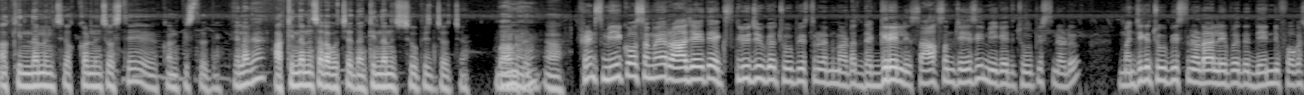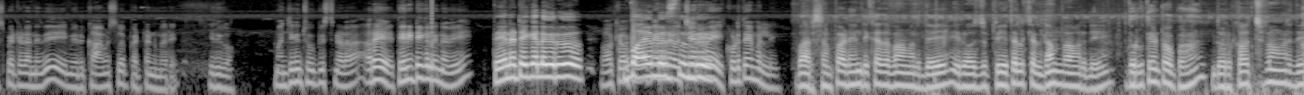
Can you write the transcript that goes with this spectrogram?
ఆ కింద నుంచి అక్కడి నుంచి వస్తే కనిపిస్తుంది. ఎలాగా? ఆ కింద నుంచి అలా వచ్చేద్దాం. కింద నుంచి చూపించవచ్చు బాగుంటుంది. ఫ్రెండ్స్ మీకోసమే రాజు అయితే ఎక్స్క్లూజివ్గా చూపిస్తున్నాడు అనమాట దగ్గరెళ్ళి సాహసం చేసి మీకైతే చూపిస్తున్నాడు. మంచిగా చూపిస్తున్నాడా లేకపోతే దేన్ని ఫోకస్ పెట్టాడు అనేది మీరు కామెంట్స్లో పెట్టండి మరి. ఇదిగో మంచిగా చూపిస్తున్నాడా? అరే తేనెటీగలినవి తేనెటీగల గురు కుడితే మళ్ళీ. వర్షం పడింది కదా బామర్ది. ఈరోజు పీతలకి వెళ్దాం బామర్ది. దొరుకుతాయంటోపా దొరకవచ్చు బామర్ది.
